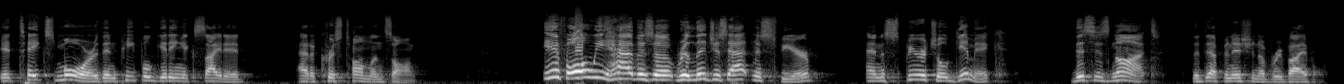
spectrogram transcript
It takes more than people getting excited at a Chris Tomlin song. If all we have is a religious atmosphere and a spiritual gimmick, this is not the definition of revival.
